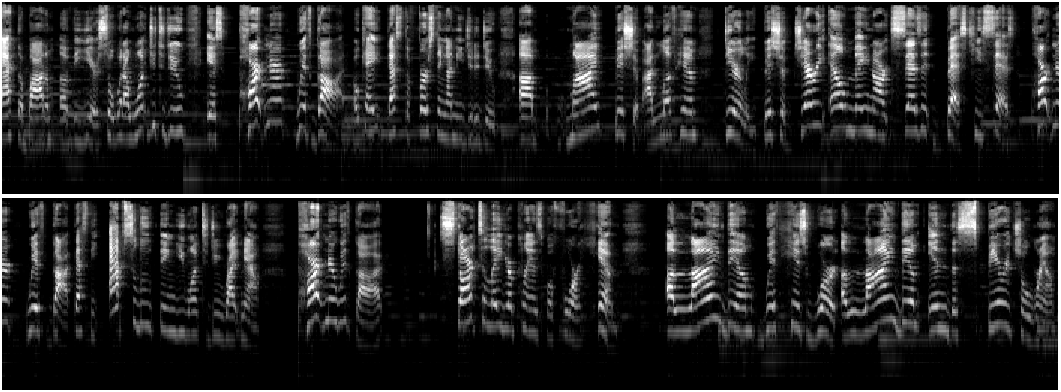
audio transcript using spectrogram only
at the bottom of the year. So, what I want you to do is partner with God, okay? That's the first thing I need you to do. Um, my bishop, I love him dearly. Bishop Jerry L. Maynard says it best. He says, partner with God. That's the absolute thing you want to do right now. Partner with God. Start to lay your plans before Him. Align them with His Word. Align them in the spiritual realm.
